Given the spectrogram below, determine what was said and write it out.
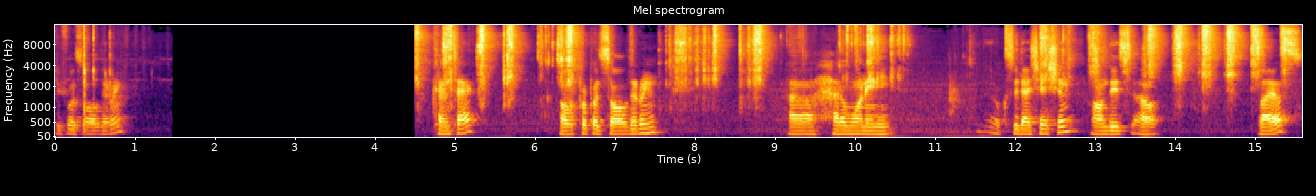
before soldering. Contacts or proper soldering. Uh, I don't want any oxidation on this uh, bias.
